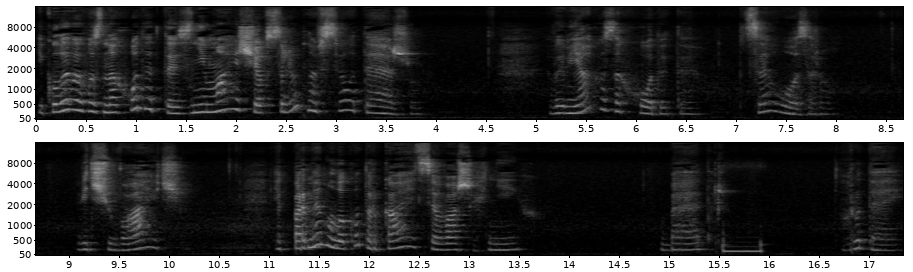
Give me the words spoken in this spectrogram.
І коли ви його знаходите, знімаючи абсолютно всю одежу, ви м'яко заходите в це озеро, відчуваючи, як парне молоко торкається ваших ніг, бедр, грудей.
